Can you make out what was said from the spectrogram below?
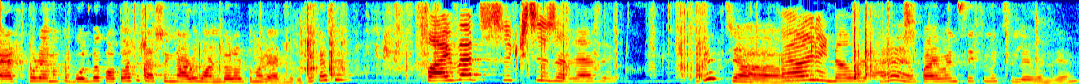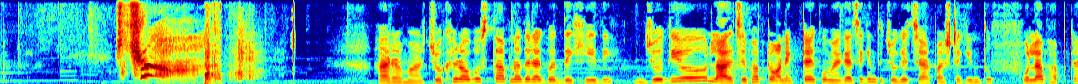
অ্যাড করে আমাকে বলবে কত আছে তার সঙ্গে আরো ওয়ান ডলার তোমার অ্যাড হবে ঠিক আছে Five and six is eleven. Good job I only know that. হ্যাঁ five and six makes eleven আর আমার চোখের অবস্থা আপনাদের একবার দেখিয়ে দিই। যদিও লালচে ভাবটা অনেকটাই কমে গেছে, কিন্তু চোখের চারপাশটা কিন্তু ফোলা ভাবটা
